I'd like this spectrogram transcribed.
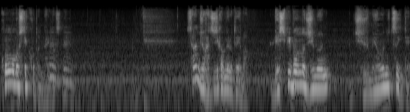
今後もしていくことになりますね。38時間目のテーマレシピ本の寿命寿命について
